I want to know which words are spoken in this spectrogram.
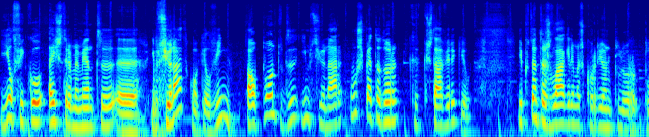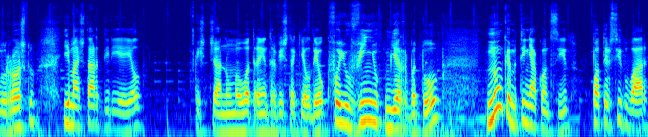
e ele ficou extremamente eh, emocionado com aquele vinho, ao ponto de emocionar o espectador que, que está a ver aquilo. E portanto as lágrimas corriam pelo, pelo rosto, e mais tarde diria ele, isto já numa outra entrevista que ele deu, que foi o vinho que me arrebatou, nunca me tinha acontecido, pode ter sido o ar,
